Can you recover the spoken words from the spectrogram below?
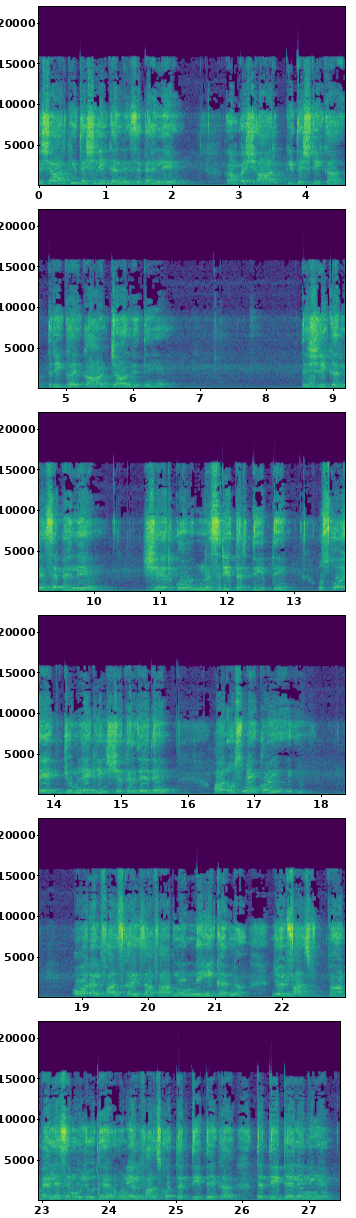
अशार की तशरी करने से पहले हम अशार की तशरी का तरीक़ाकार जान लेते हैं। तशरी करने से पहले शेर को नसरी तरतीब दें। उसको एक जुमले की शक्ल दे दें और उसमें कोई और अल्फाज का इजाफा आपने नहीं करना। जो अल्फाज वहाँ पहले से मौजूद हैं, उन्हीं अल्फाज को तरतीब देकर तरतीब दे लेनी है।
